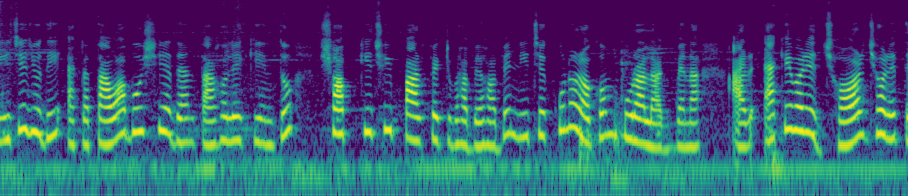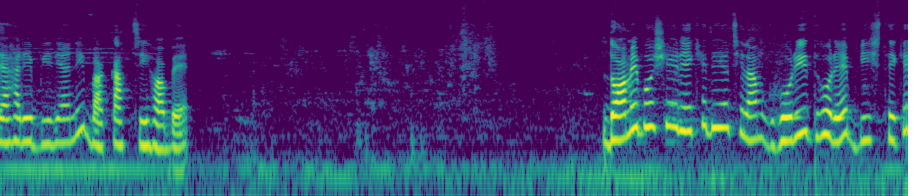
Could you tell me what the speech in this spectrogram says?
নিচে যদি একটা তাওয়া বসিয়ে দেন তাহলে কিন্তু সব কিছুই পারফেক্টভাবে হবে, নিচে কোনো রকম পোড়া লাগবে না। আর একেবারে ঝরঝরে তেহারি বিরিয়ানি বা কাচ্চি হবে। দমে বসিয়ে রেখে দিয়েছিলাম ঘড়ি ধরে ২০ থেকে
